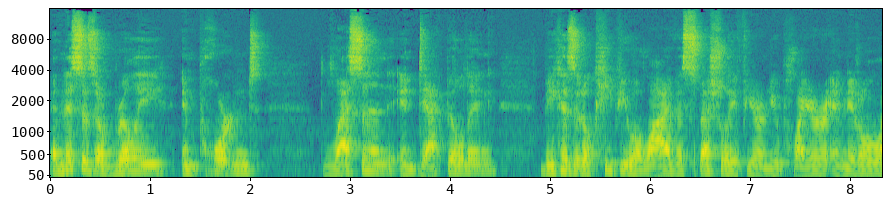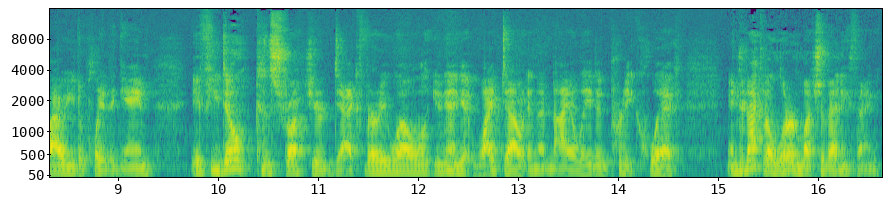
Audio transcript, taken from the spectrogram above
And this is a really important lesson in deck building because it'll keep you alive, especially if you're a new player, and it'll allow you to play the game. If you don't construct your deck very well, you're going to get wiped out and annihilated pretty quick, and you're not going to learn much of anything.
